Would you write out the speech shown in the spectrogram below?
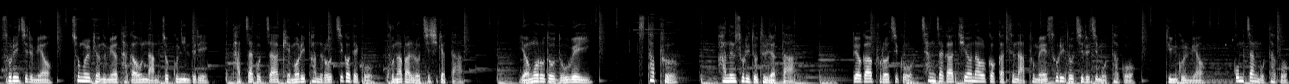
소리 지르며 총을 겨누며 다가온 남쪽 군인들이 다짜고짜 개머리판으로 찍어대고 군화발로 치시겼다. 영어로도 노웨이, 스타프 하는 소리도 들렸다. 뼈가 부러지고 창자가 튀어나올 것 같은 아픔에 소리도 지르지 못하고 뒹굴며 꼼짝 못하고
